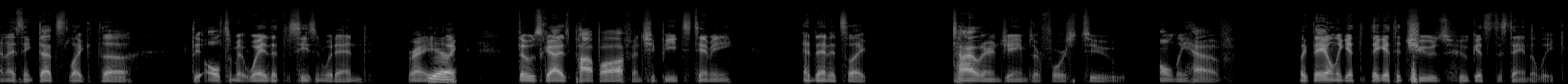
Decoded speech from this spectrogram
and I think that's like the the ultimate way that the season would end, right? Yeah. Like those guys pop off and she beats Timmy, and then it's like Tyler and James are forced to only have like they only get to, they get to choose who gets to stay in the league.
